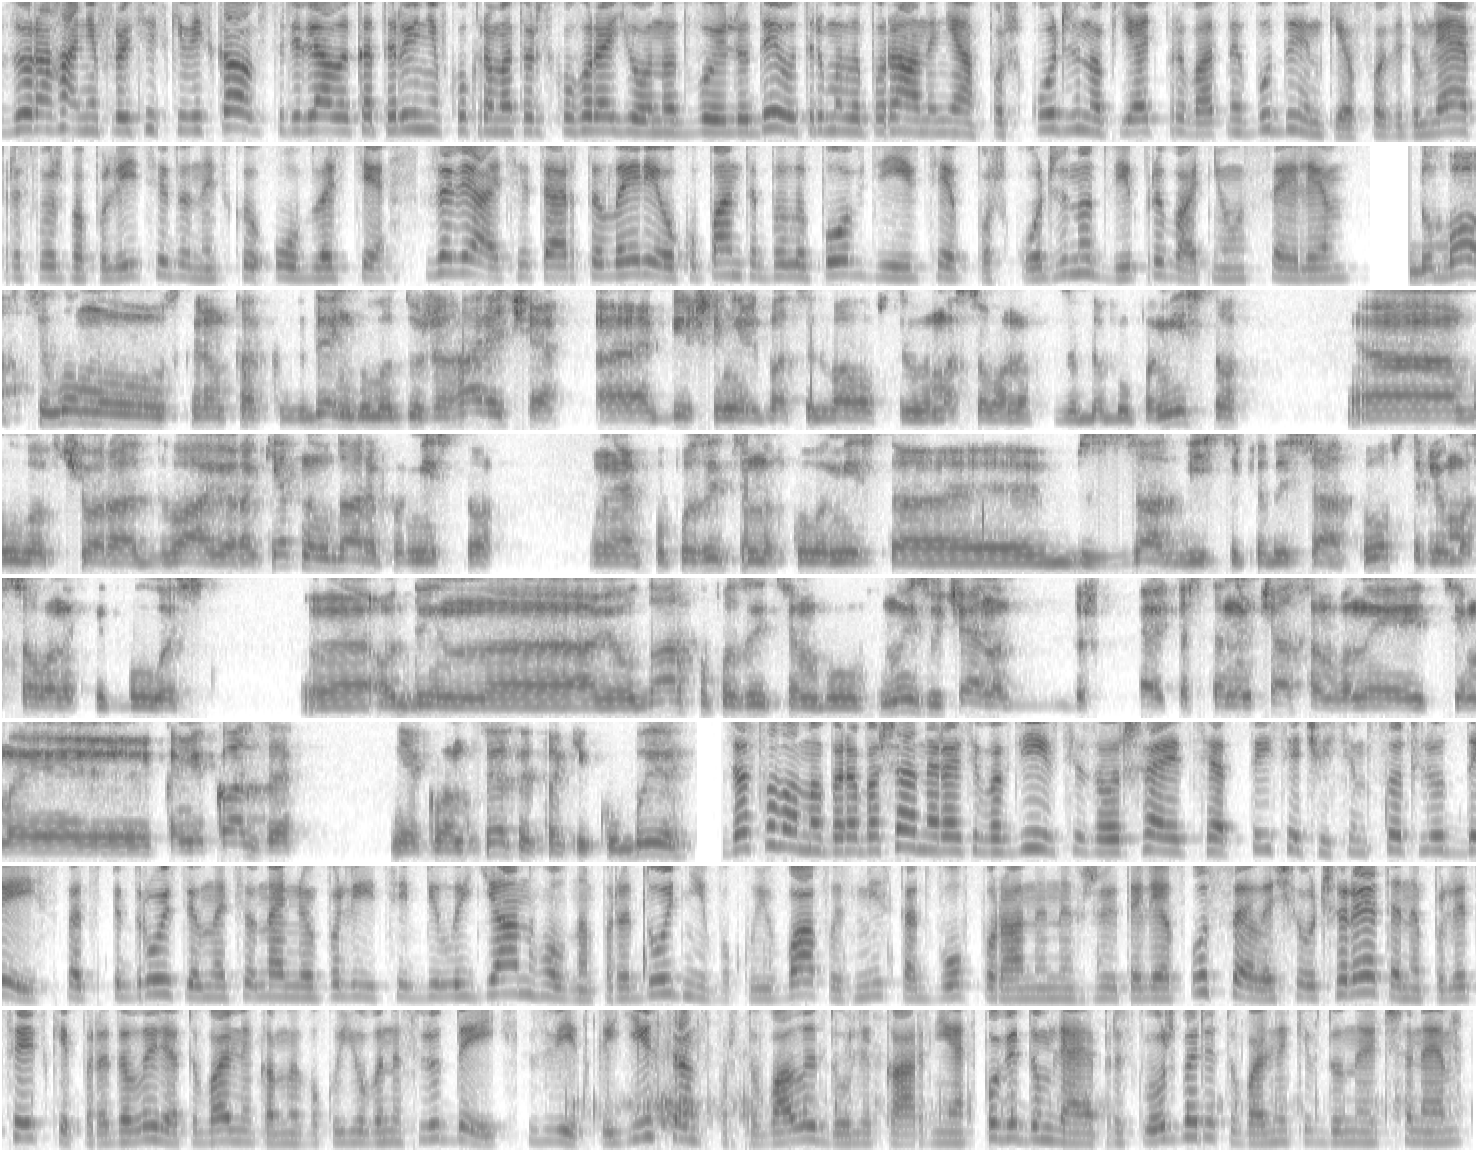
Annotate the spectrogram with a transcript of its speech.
З ураганів російські війська обстріляли Катеринівку Краматорського району. Двоє людей отримали поранення. Пошкоджено п'ять приватних будинків. Повідомляє прес-служба поліції Донецької області. З авіації та артилерії окупанти били по Авдіївці. Пошкоджено дві приватні оселі. Доба в цілому, скажімо так, в день було дуже гаряче. е, Більше ніж 22 обстріли масованих за добу по місту. Е, Було вчора два авіаракетні удари по місту. Е, По позиціям навколо міста е, за 250 обстрілів масованих відбулось. Е, Один авіаудар по позиціям був. Ну і звичайно, дошкуляють останнім часом вони цими камікадзе, як ланцети, так і куби. За словами Барабаша, наразі в Авдіївці залишається 1700 людей. Спецпідрозділ національної поліції Білий Янгол напередодні евакуював із міста двох поранених жителів. У селищі Очеретине поліцейські передали рятувальникам евакуйованих людей, звідки їх транспортували до лікарні. Повідомляє прес-служба рятувальників Донеччини.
